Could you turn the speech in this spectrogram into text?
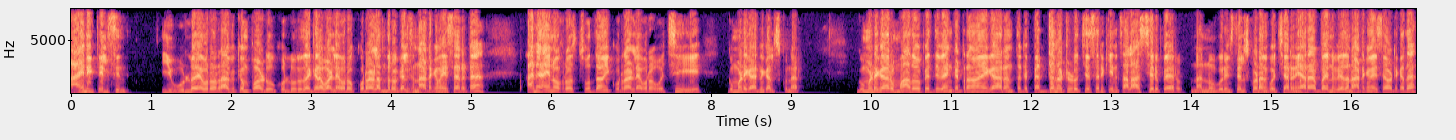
ఆయనకి తెలిసింది ఈ ఊళ్ళో ఎవరో రావికంపాడు కొల్లూరు దగ్గర వాళ్ళు ఎవరో కుర్రాళ్ళందరూ కలిసి నాటకం వేశారట అని ఆయన ఒకరోజు చూద్దాం ఈ కుర్రాళ్ళు ఎవరో వచ్చి గుమ్మడి గారిని కలుసుకున్నారు. గుమ్మడి గారు మాధవ పెద్ద వెంకటరామయ్య గారు అంతటి పెద్ద నటుడు వచ్చేసరికి ఈయన చాలా ఆశ్చర్యపోయారు. నన్ను గురించి తెలుసుకోవడానికి వచ్చారని. యారా అబ్బాయి నువ్వేదో నాటకం వేసావట కదా.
